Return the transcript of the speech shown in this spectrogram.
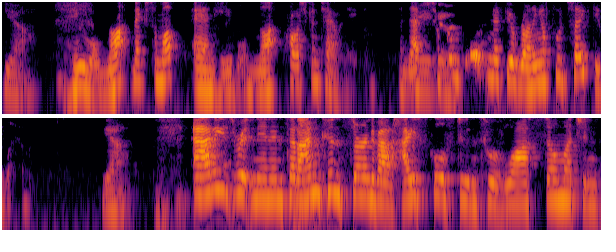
Yeah. He will not mix them up and he will not cross contaminate them. And that's super go. important if you're running a food safety lab. Yeah. Addie's written in and said, I'm concerned about high school students who have lost so much in,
